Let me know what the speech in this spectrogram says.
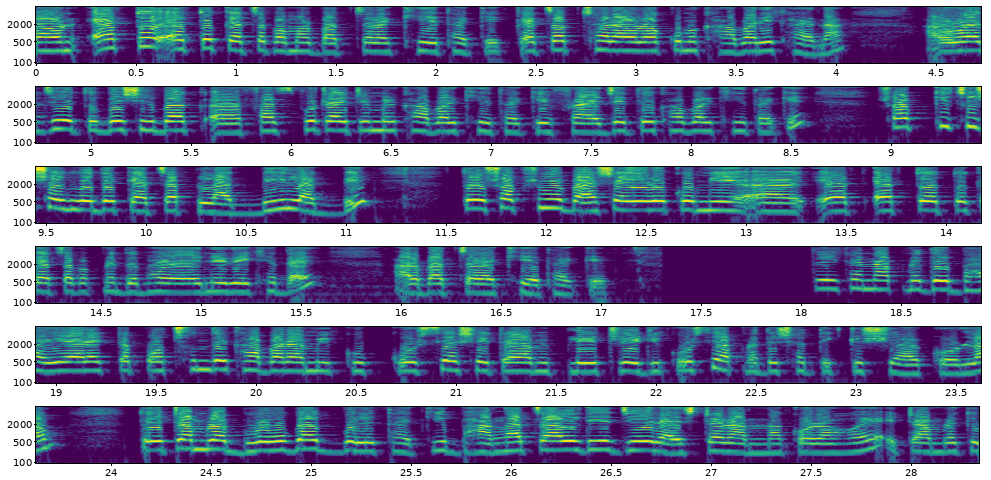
কারণ এত এত ক্যাচাপ আমার বাচ্চারা খেয়ে থাকে। ক্যাচাপ ছাড়া ওরা কোনো খাবারই খায় না। আর ওরা যেহেতু বেশিরভাগ ফাস্টফুড আইটেমের খাবার খেয়ে থাকে ফ্রাই জাতীয় খাবার খেয়ে থাকে সব কিছুর সঙ্গে ওদের ক্যাচাপ লাগবেই লাগবে। তো সবসময় বাসায় এরকমই এত এত ক্যাচাপ আপনাদের ভাইয়া এনে রেখে দেয়, আর বাচ্চারা খেয়ে থাকে। তো এখানে আপনাদের ভাইয়ার একটা পছন্দের খাবার আমি কুক করছি আর সেটা আমি প্লেট রেডি করছি, আপনাদের সাথে একটু শেয়ার করলাম। তো এটা আমরা ভৌবাত বলে থাকি, ভাঙা চাল দিয়ে যে রাইসটা রান্না করা হয়, এটা আমরাকে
